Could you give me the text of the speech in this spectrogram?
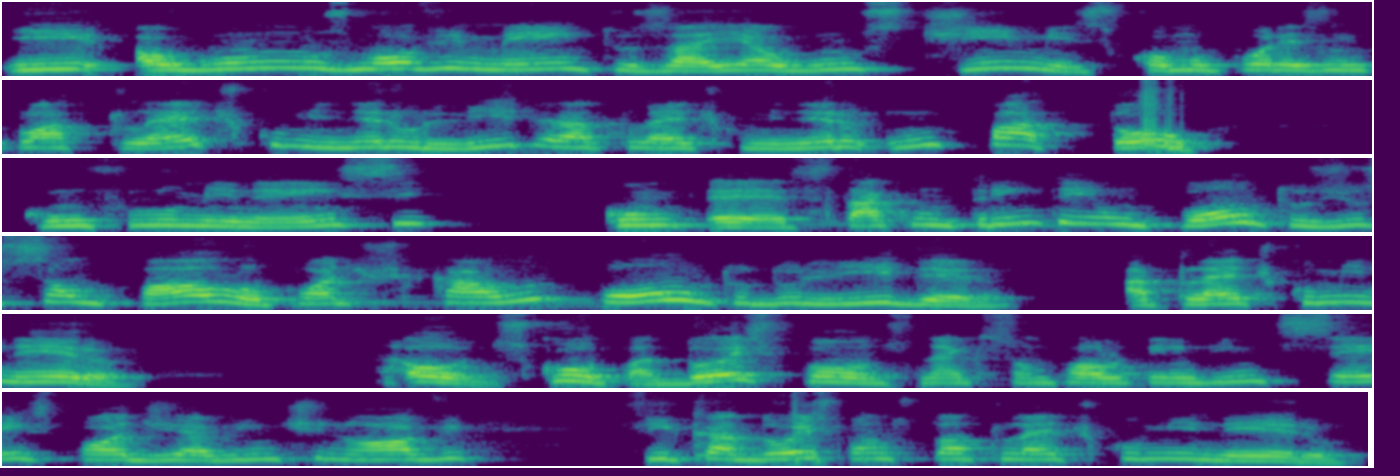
e alguns movimentos aí, alguns times, como por exemplo o Atlético Mineiro, líder Atlético Mineiro, empatou com o Fluminense com, é, está com 31 pontos e o São Paulo pode ficar um ponto do líder Atlético Mineiro. Ou, oh, desculpa, dois pontos, né? Que São Paulo tem 26, pode ir a 29, fica dois pontos do Atlético Mineiro.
